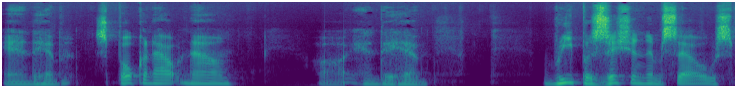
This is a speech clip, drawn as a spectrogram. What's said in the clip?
and they have spoken out now, uh, and they have repositioned themselves.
